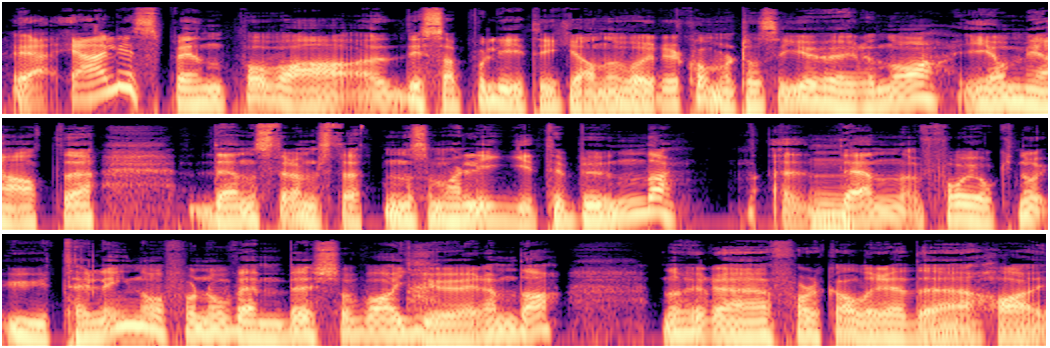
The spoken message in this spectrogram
Jeg, er litt spent på hva disse politikerne våre kommer til å gjøre nå, i og med at eh, den strømstøtten som har ligget i bunnen, da, mm. den får jo ikke noe uttelling nå for november, så hva gjør de da? Når eh, folk allerede har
